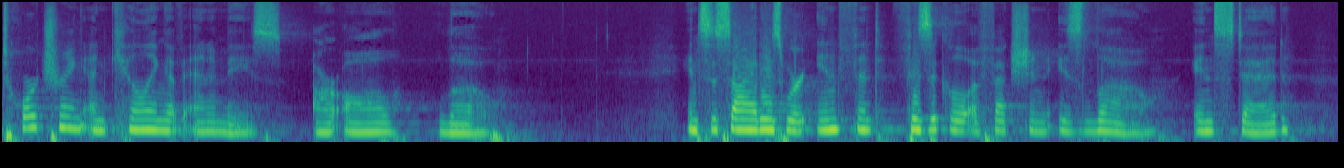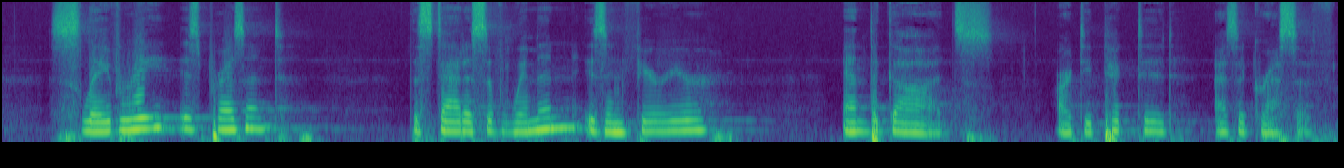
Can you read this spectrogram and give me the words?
torturing and killing of enemies are all low. In societies where infant physical affection is low, instead, Slavery is present, the status of women is inferior, and the gods are depicted as aggressive.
